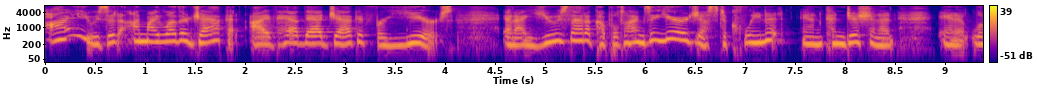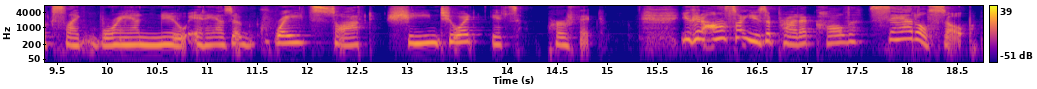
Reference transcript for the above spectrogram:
I use it on my leather jacket. I've had that jacket for years and I use that a couple times a year just to clean it and condition it. And it looks like brand new. It has a great soft sheen to it. It's perfect. You can also use a product called Saddle Soap.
